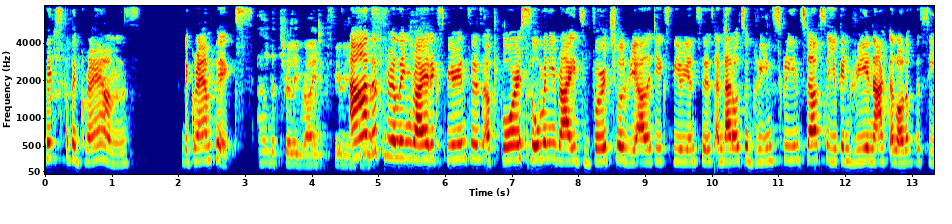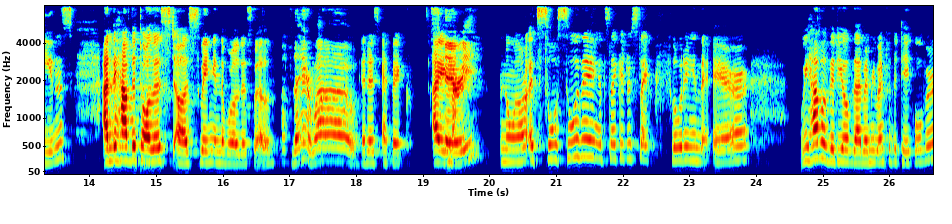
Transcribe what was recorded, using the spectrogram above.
pics for the grams the Grand pics And the thrilling ride experience. and the thrilling ride experiences of course so many rides virtual reality experiences and that also green screen stuff so you can reenact a lot of the scenes and they have the tallest uh, swing in the world as well That's there. Wow. it is epic Scary. no no it's so soothing it's like you're just like floating in the air we have a video of that when we went for the takeover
